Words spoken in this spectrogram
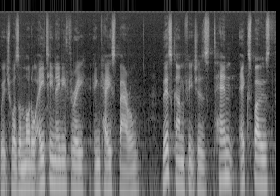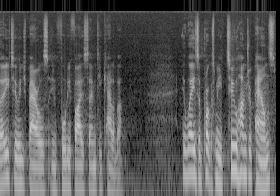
which was a Model 1883 encased barrel, this gun features 10 exposed 32-inch barrels in 45-70 caliber. It weighs approximately 200 pounds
